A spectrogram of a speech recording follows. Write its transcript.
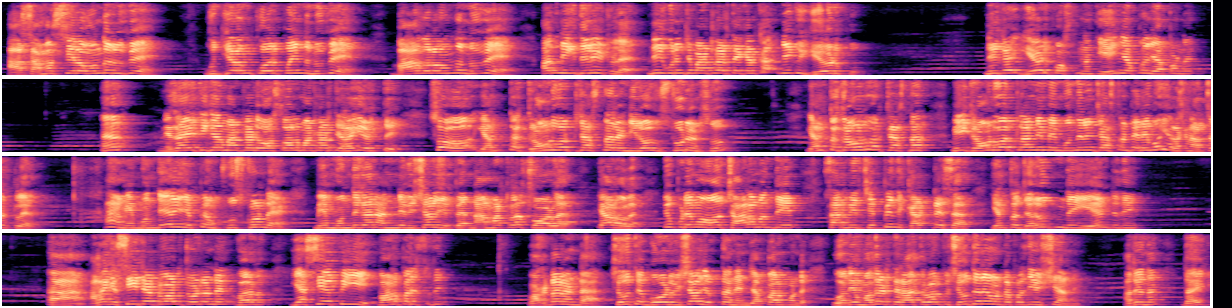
ఆ సమస్యలో ఉందో నువ్వే. ఉద్యోగం కోల్పోయింది నువ్వే. బాధలో ఉందో నువ్వే. అది నీకు తెలియట్లే. నీ గురించి మాట్లాడితే కనుక నీకు ఏడుపు. నీకు ఏడుపు వస్తుందంటే ఏం చెప్పండి? చెప్పండి నిజాయితీగా మాట్లాడి వాస్తవాలు మాట్లాడితే ఇలాగే ఎడుతాయి సో ఎంత గ్రౌండ్ వర్క్ చేస్తున్నారండి ఈరోజు స్టూడెంట్స్ ఎంత గ్రౌండ్ వర్క్ చేస్తున్నారు? మీ గ్రౌండ్ వర్క్లన్నీ మేము ముందు నుంచి చేస్తుంటేనేమో వీళ్ళకి నచ్చట్లేదు. మేము ముందే చెప్పాము చూసుకోండి. మేము ముందుగానే అన్ని విషయాలు చెప్పాము నమ్మట్లా చూడలే ఏడవలే. ఇప్పుడేమో చాలామంది సార్ మీరు చెప్పింది కరెక్టే సార్. ఎంత జరుగుతుంది? ఏంటిది? అలాగే సీటెట్ వాళ్ళు చూడండి వాళ్ళు ఎస్ఏపిఈ వాళ్ళ పరిస్థితి. ఒకటేనండా చెబితే బోల్డ్ విషయాలు చెప్తాను నేను చెప్పాలనుకుంటే. ఉదయం మొదలెడితే రాత్రి వరకు చెబుతూనే ఉంటా ప్రతి విషయాన్ని. అదేనా దయ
